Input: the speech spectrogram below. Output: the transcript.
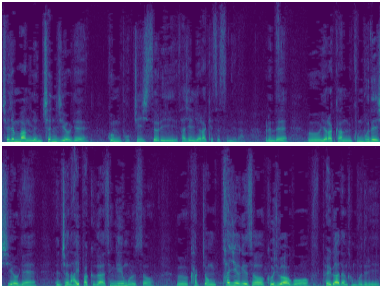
최전방 연천 지역에 군 복지 시설이 사실 열악했었습니다. 그런데 어, 열악한 군부대 지역에 연천 아이파크가 생김으로써 그 각종 타 지역에서 거주하고 별거하던 간부들이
